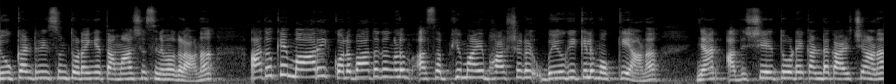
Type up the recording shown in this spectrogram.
ടു കൺട്രീസും തുടങ്ങിയ തമാശ സിനിമകളാണ്. അതൊക്കെ മാറി കൊലപാതകങ്ങളും അസഭ്യമായ ഭാഷകൾ ഉപയോഗിക്കലും ഒക്കെയാണ്. ഞാൻ അതിശയത്തോടെ കണ്ട കാഴ്ചയാണ്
